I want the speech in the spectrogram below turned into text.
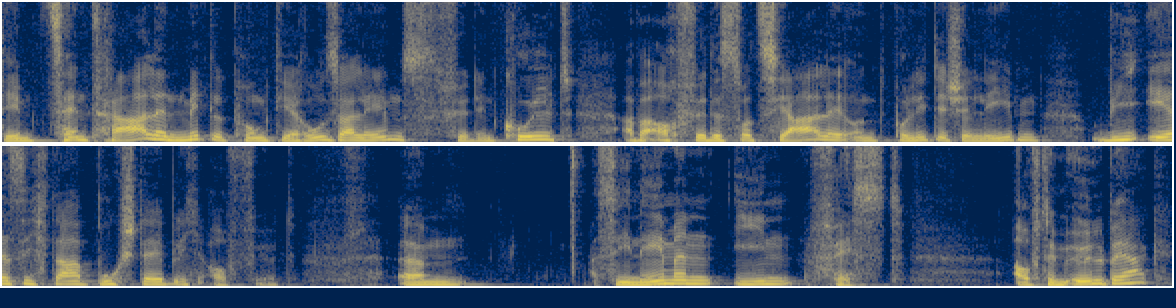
dem zentralen Mittelpunkt Jerusalems, für den Kult, aber auch für das soziale und politische Leben, wie er sich da buchstäblich aufführt. Ähm, sie nehmen ihn fest auf dem Ölberg.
